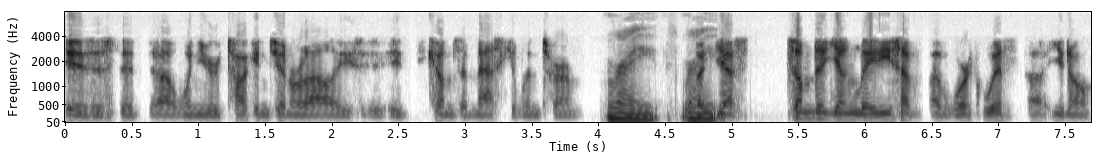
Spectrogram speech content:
is is that uh, when you're talking generalities, it, it, becomes a masculine term. Right, right. But yes, some of the young ladies I've, I've worked with, uh, you know,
